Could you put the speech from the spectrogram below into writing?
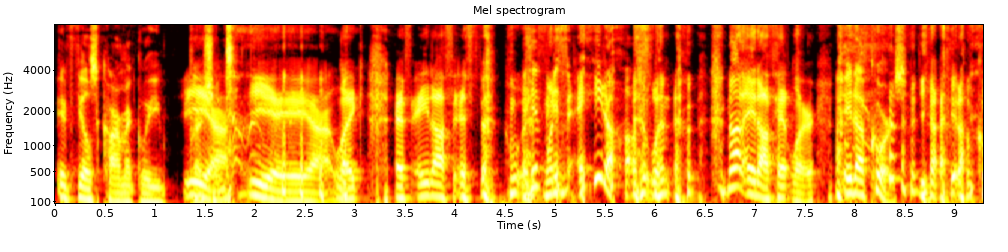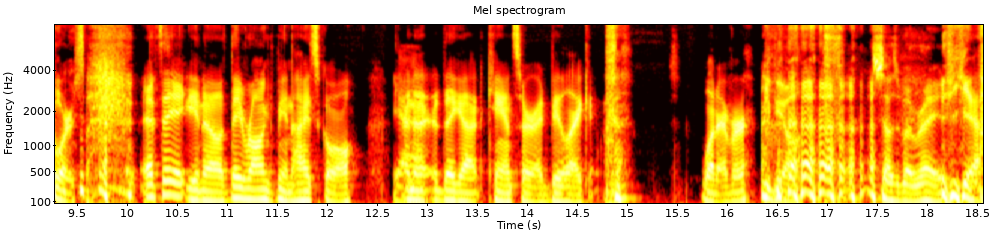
it feels karmically yeah, prescient. yeah, yeah, yeah. like if Adolf, if If, when, if Adolf, when not Adolf Hitler, Adolf course. yeah, Adolf, of course. if they, you know, they wronged me in high school, and Yeah. uh, they got cancer, I'd be like, whatever. Sounds about right. Yeah.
